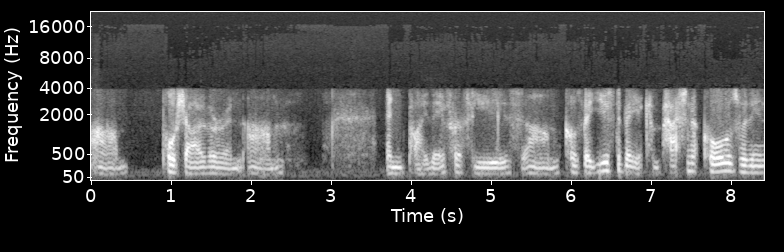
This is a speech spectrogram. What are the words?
um, push over and um, and play there for a few years because there used to be a compassionate clause within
